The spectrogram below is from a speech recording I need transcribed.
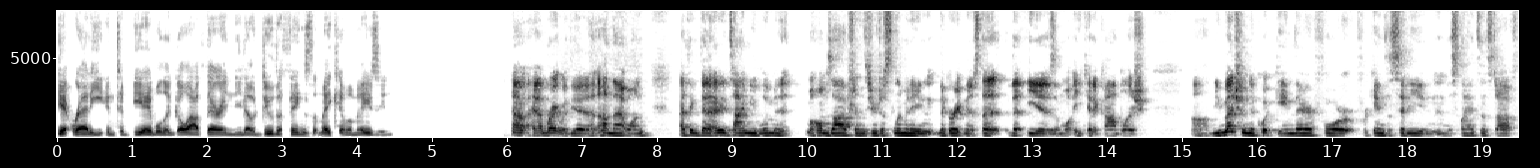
get ready and to be able to go out there and, you know, do the things that make him amazing. I'm right with you on that one. I think that anytime you limit Mahomes' options, you're just limiting the greatness that that he is and what he can accomplish. Um, you mentioned the quick game there for for Kansas City and, and, the slants and stuff.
